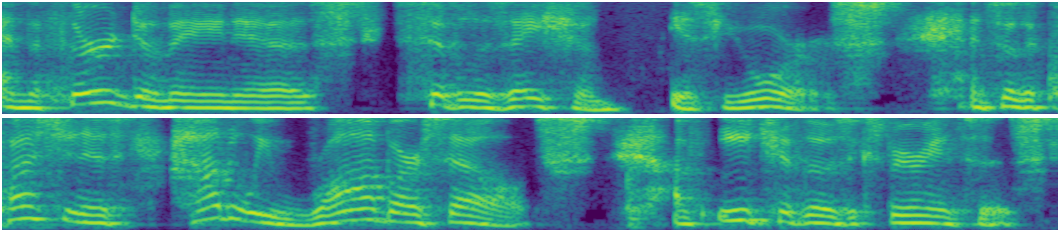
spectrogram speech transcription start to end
And the third domain is civilization is yours. And so the question is how do we rob ourselves of each of those experiences?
